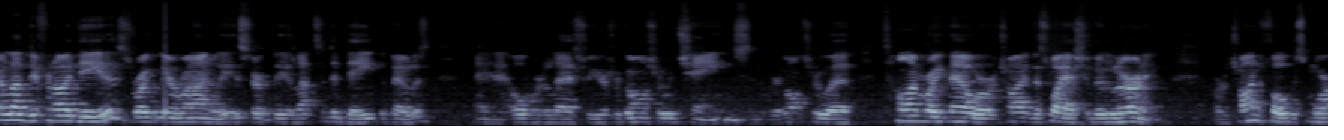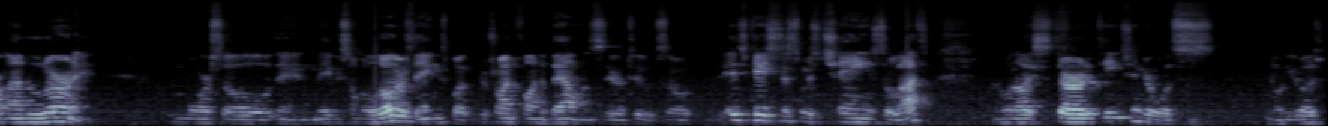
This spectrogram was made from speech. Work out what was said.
got a lot of different ideas, rightly or wrongly. There's certainly lots of debate about it. And over the last few years, we're going through a change, and we're going through a time right now where we're trying. That's why I should be learning. We're trying to focus more on learning more so than maybe some of those other things, but we're trying to find a balance there too. So the education system has changed a lot. When I started teaching, there was, you know, you guys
